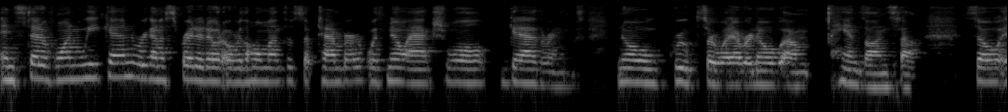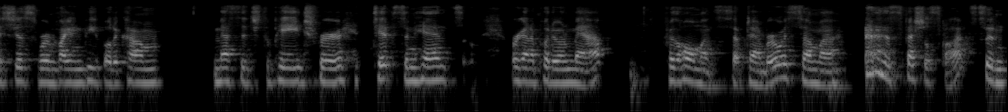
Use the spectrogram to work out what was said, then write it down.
Instead of one weekend, we're going to spread it out over the whole month of September with no actual gatherings, no groups or whatever, no um, hands on stuff. So it's just we're inviting people to come message the page for tips and hints. We're going to put out a map for the whole month of September with some uh, special spots, and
